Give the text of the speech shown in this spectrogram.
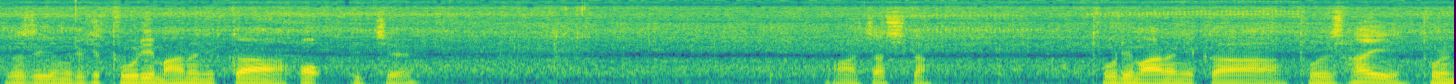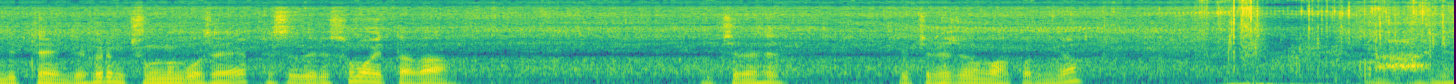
그래서 지금 이렇게 돌이 많으니까 어 있지? 아 짜시다. 돌이 많으니까 돌 사이 돌 밑에 이제 흐름 죽는 곳에 베스들이 숨어 있다가 입질을 해 입질 해주는 것 같거든요. 아 얘는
